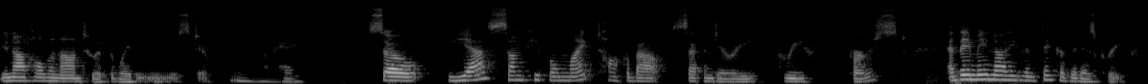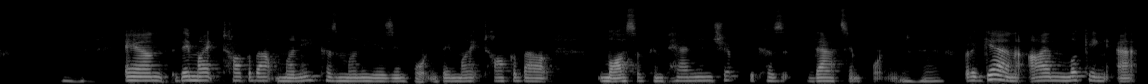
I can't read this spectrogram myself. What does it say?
you're not holding on to it the way that you used to. Mm. Okay. So yes, some people might talk about secondary grief first, and they may not even think of it as grief. Mm-hmm. And they might talk about money because money is important. They might talk about loss of companionship because that's important. Mm-hmm. But again, I'm looking at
